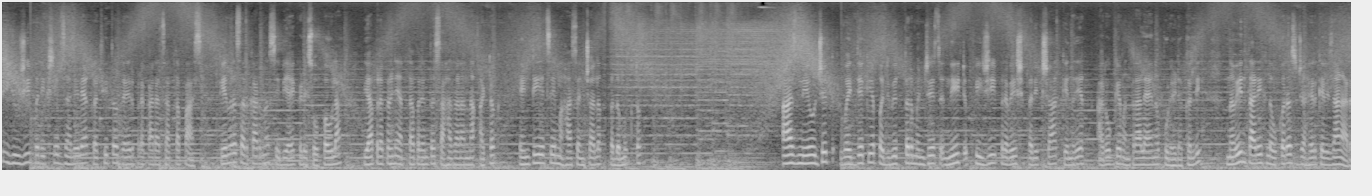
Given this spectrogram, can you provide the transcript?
यू जी परीक्षेत झालेल्या कथित गैरप्रकाराचा तपास केंद्र सरकारनं सीबीआयकडे सोपवला. या प्रकरणी आतापर्यंत सहा जणांना अटक एनटीएचे महासंचालक पदमुक्त. आज नियोजित वैद्यकीय पदव्युत्तर म्हणजेच नीट पी जी प्रवेश परीक्षा केंद्रीय आरोग्य मंत्रालयानं पुढे ढकलली. नवीन तारीख लवकरच जाहीर केली जाणार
